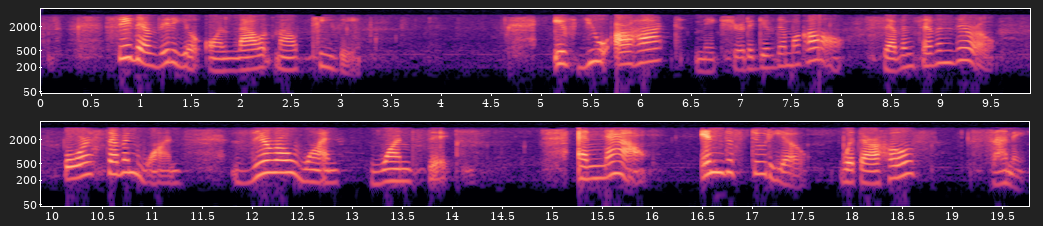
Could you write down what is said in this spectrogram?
See their video on LouddMouth TV. If you are hot, make sure to give them a call. 770 471 one six. And now, in the studio with our host, Sonny.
